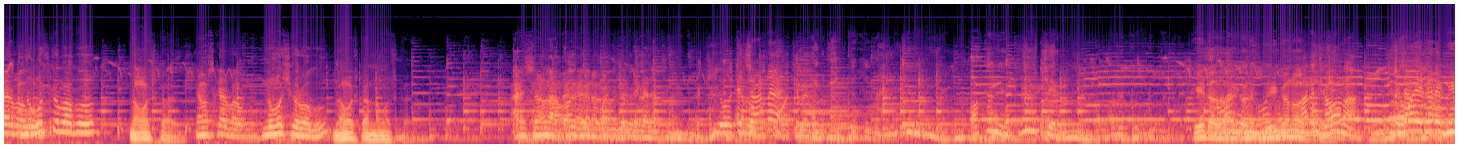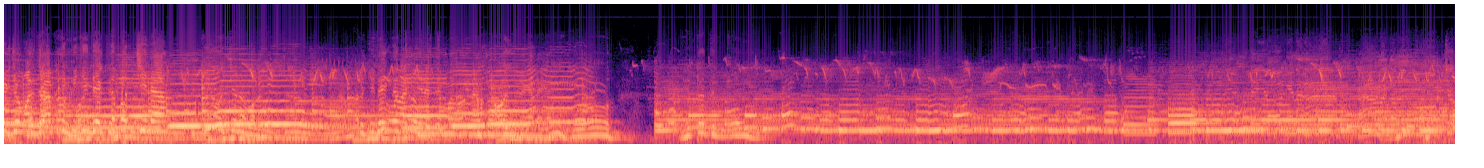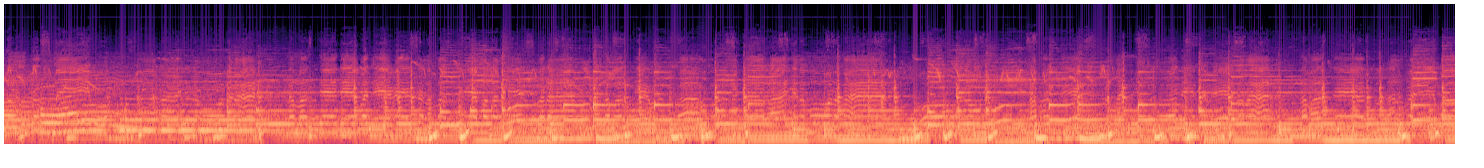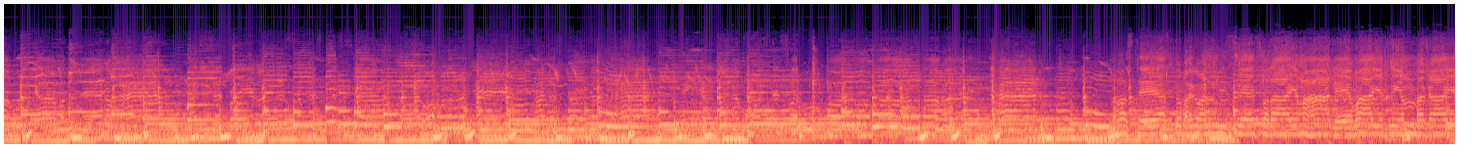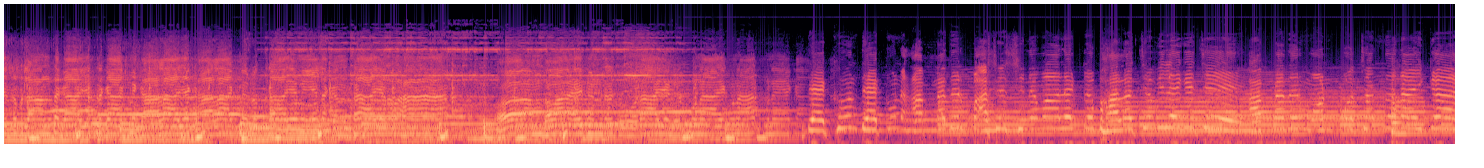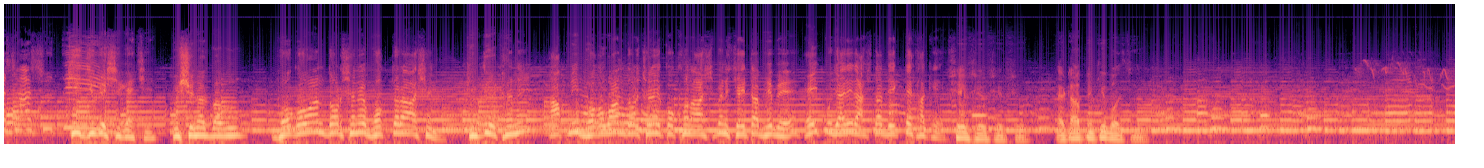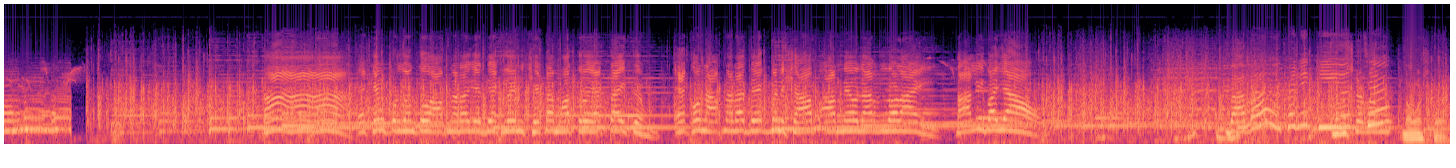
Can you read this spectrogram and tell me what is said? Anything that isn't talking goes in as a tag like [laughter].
নমস্কার বাবু। নমস্কার বাবু। নমস্কার। নমস্কার বাবু। নমস্কার বাবু। নমস্কার নমস্কার। আরে শোন না দেখা যাচ্ছে কি হচ্ছে? কি হচ্ছে? কে দাদা এখানে ভিড় কেন আরে ছাড়ো না। সবাই এখানে ভিড় জমাচ্ছে আমি কিছু দেখতে পাচ্ছি না। কি হচ্ছে না বলো? আমি কিছু দেখতে পাচ্ছি না হলে একটা ভালো ছবি লেগেছে। আপনাদের মন পছন্দ নায়িকা শাশুতি। কি গেছে বিশ্বনাথ বাবু ভগবান দর্শনে ভক্তরা আসেন। কিন্তু এখানে আপনি ভগবান দর্শনে কখন আসবেন সেটা ভেবে এই পূজারি রাস্তা দেখতে থাকে। শিব শিব শিব শিব। এটা আপনি কি বলছেন? এখন পর্যন্ত আপনারা যে দেখলেন সেটা মাত্র একটা আইটেম এখন আপনারা দেখবেন সাপ আর নেওলার লড়াই। তালি বাজাও। বাবা ওখানে কি হচ্ছে? নমস্কার।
